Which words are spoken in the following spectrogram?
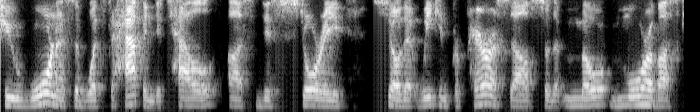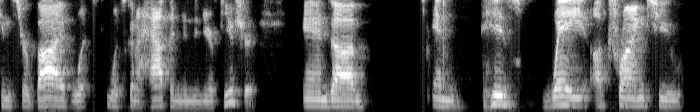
to warn us of what's to happen, to tell us this story so that we can prepare ourselves so that more, more of us can survive what's what's going to happen in the near future. And um, and his way of trying to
